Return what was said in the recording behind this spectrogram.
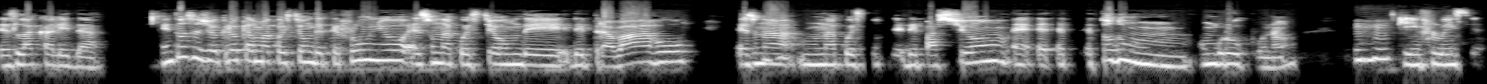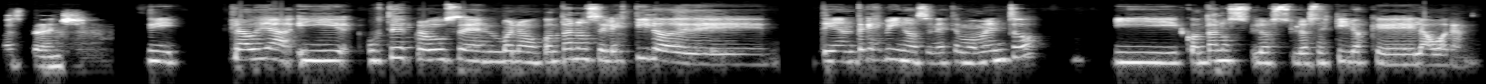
es la calidad. Entonces yo creo que es una cuestión de terruño, es una cuestión de, de trabajo, es una, una cuestión de, de pasión, es, es, es, todo un, un grupo, ¿no? Uh -huh. Que influencia bastante. Sí. Claudia, y ustedes producen, bueno, contanos el estilo de, de tienen tres vinos en este momento y contanos los, los estilos que elaboran.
